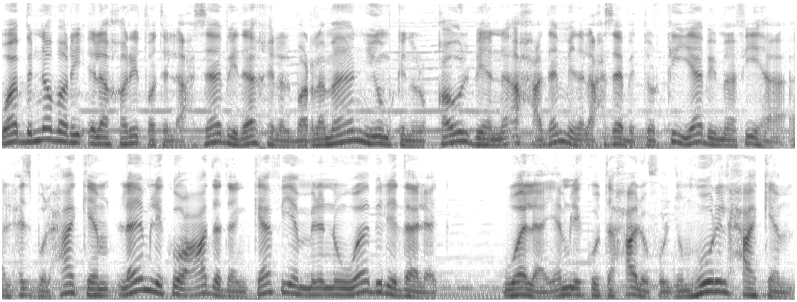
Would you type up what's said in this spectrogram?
وبالنظر إلى خريطة الأحزاب داخل البرلمان يمكن القول بأن أحدا من الأحزاب التركية بما فيها الحزب الحاكم لا يملك عددا كافيا من النواب لذلك ولا يملك تحالف الجمهور الحاكم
